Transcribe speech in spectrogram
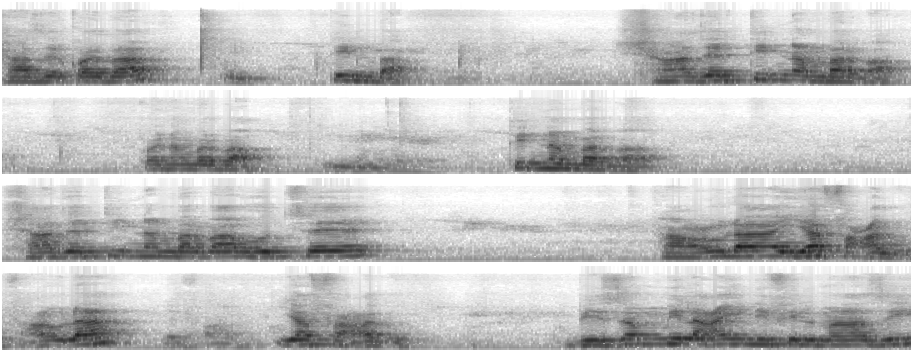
সাজের কয় বাপ? তিন বাপ। সাজের তিন নাম্বার বাপ। কয় নাম্বার বাপ। তিন নাম্বার বাপ। সাজের তিন নাম্বার বাপ হচ্ছে ফাউলা ইয়াফআলু ফাউলা ইয়াফআলু। বিজাম্মিল আইনি ফিল মাজি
